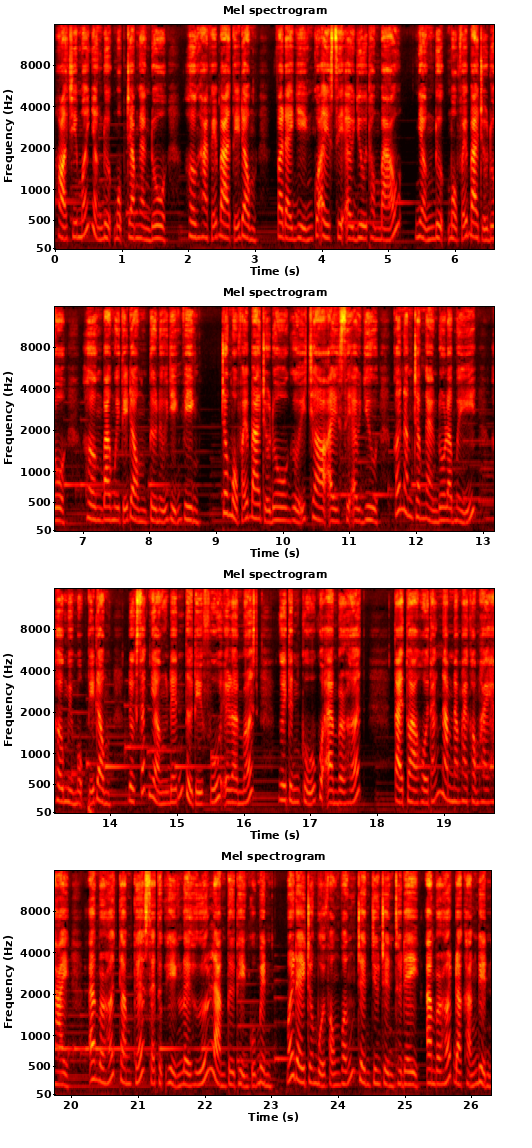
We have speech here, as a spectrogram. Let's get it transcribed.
họ chỉ mới nhận được 100.000 đô, hơn 2,3 tỷ đồng, và đại diện của ACLU thông báo nhận được 1,3 triệu đô, hơn 30 tỷ đồng từ nữ diễn viên. Trong 1,3 triệu đô gửi cho ACLU có 500.000 đô la Mỹ, hơn 11 tỷ đồng, được xác nhận đến từ tỷ phú Elon Musk, người tình cũ của Amber Heard. Tại tòa hồi tháng 5 năm 2022, Amber Heard cam kết sẽ thực hiện lời hứa làm từ thiện của mình. Mới đây trong buổi phỏng vấn trên chương trình Today, Amber Heard đã khẳng định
